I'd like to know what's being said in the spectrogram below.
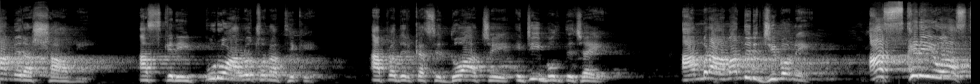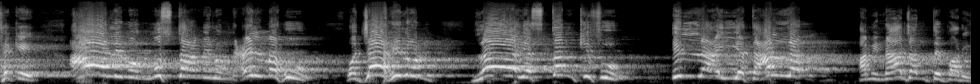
আমেরা সাহাবি। আজকের এই পুরো আলোচনা থেকে আপনাদের কাছে দোয়া আছে এটাই বলতে চাই, আমরা আমাদের জীবনে আজকের এই ওয়াজ থেকে আলিমুন মুস্তামিলুন ইলমাহু আমি না জানতে পারি,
